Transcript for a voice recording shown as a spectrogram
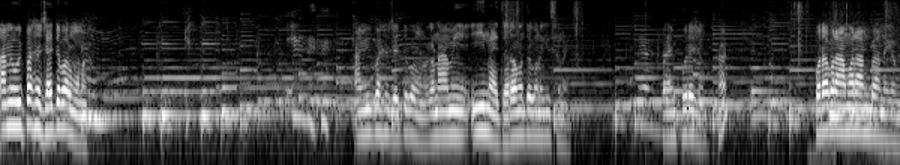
আমি ওই পাশে যাইতে পারব না। আমি ওই পাশে যাইতে পারব না কারণ আমি ই নাই ধরার মতো কোনো কিছু নাই। পরে আমি পরে যাই হ্যাঁ? পরে আবার আমার আনবে অনেক আমি।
